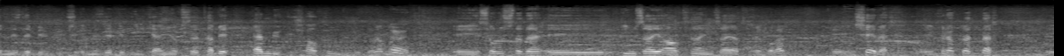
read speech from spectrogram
elinizde bir güç, elinizde bir imkan yoksa tabii en büyük güç halkın gücüdür ama Evet. E, sonuçta da e, imzayı altına imzayı atacak olan e, şeyler, e, bürokratlar. E,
